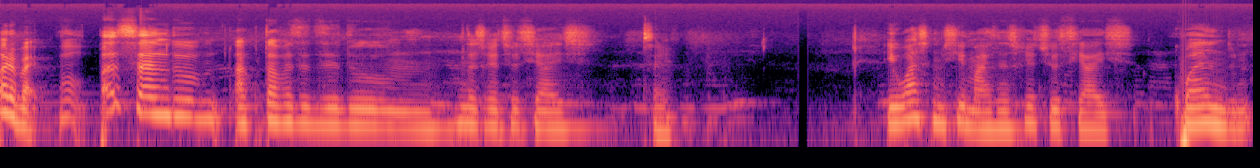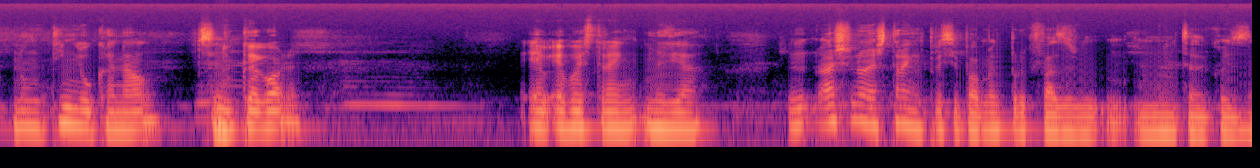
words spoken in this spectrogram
Ora bem, passando ao que estavas a dizer do, das redes sociais. Sim. Eu acho que mexia mais nas redes sociais quando não tinha o canal Sim. do que agora. É, é bem estranho, mas já. Acho que não é estranho, principalmente porque fazes muita coisa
